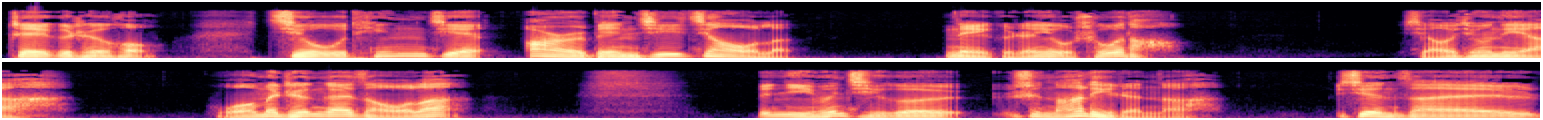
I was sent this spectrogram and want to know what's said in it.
这个时候，就听见二便鸡叫了。那个人又说道：“小兄弟啊，我们真该走了。你们几个是哪里人呢？现在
